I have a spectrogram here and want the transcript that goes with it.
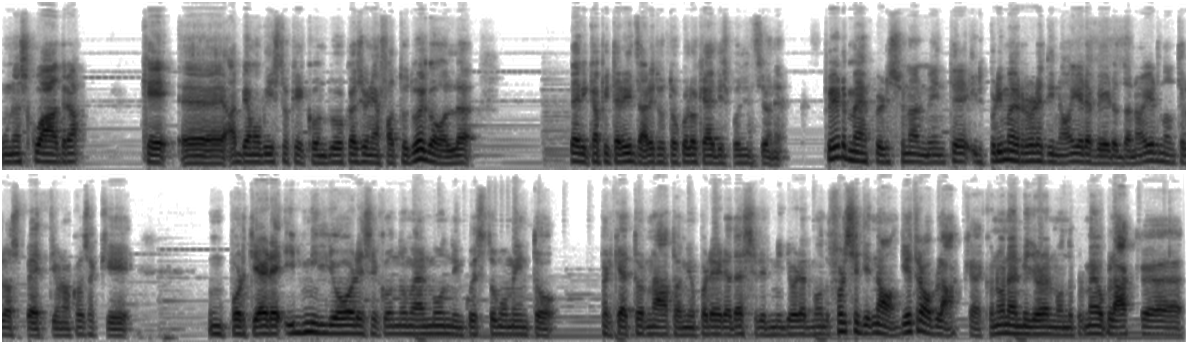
una squadra che eh, abbiamo visto che con due occasioni ha fatto due gol, devi capitalizzare tutto quello che hai a disposizione. Per me personalmente il primo errore di Neuer è vero, da Neuer non te lo aspetti, è una cosa che un portiere il migliore secondo me al mondo in questo momento perché è tornato a mio parere ad essere il migliore al mondo forse di- no dietro a Black ecco non è il migliore al mondo per me Black eh,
